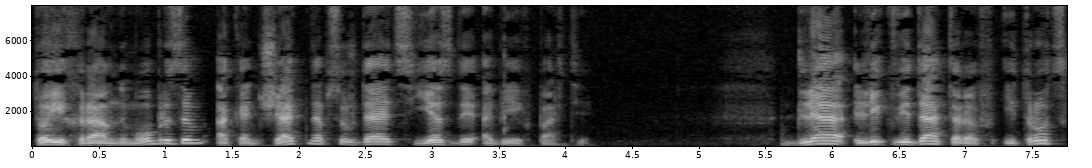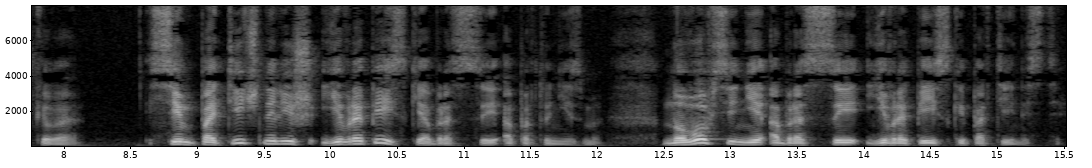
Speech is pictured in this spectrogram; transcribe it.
то их равным образом окончательно обсуждают съезды обеих партий. Для ликвидаторов и Троцкого симпатичны лишь европейские образцы оппортунизма, но вовсе не образцы европейской партийности.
